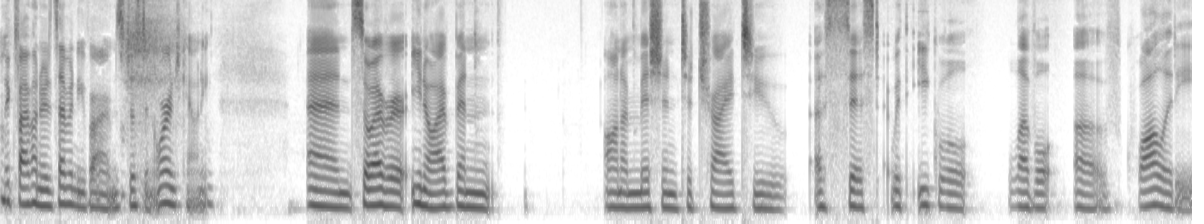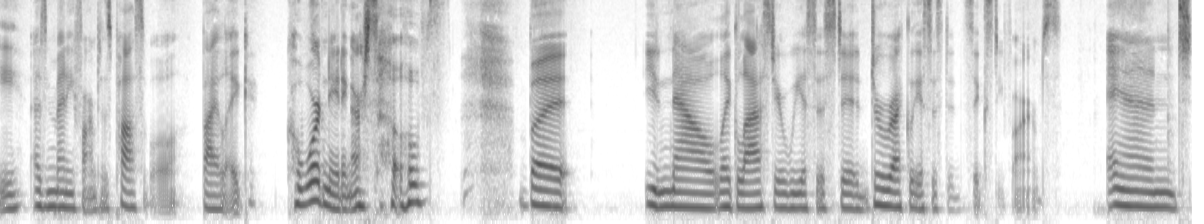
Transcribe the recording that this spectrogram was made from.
like 570 farms just in Orange County. And so ever, you know, I've been on a mission to try to assist with equal level of quality as many farms as possible by like coordinating ourselves. but you now like last year we assisted directly assisted 60 farms. And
